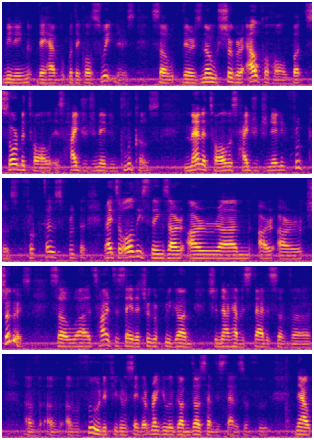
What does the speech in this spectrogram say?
meaning they have what they call sweeteners. So there's no sugar alcohol, but sorbitol is hydrogenated glucose. Mannitol is hydrogenated fructose, fructose, fructose, right? So all these things are are um, are, are, sugars. So uh, it's hard to say that sugar-free gum should not have a status of, uh, of, of, of, a food if you're going to say that regular gum does have the status of food. Now,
